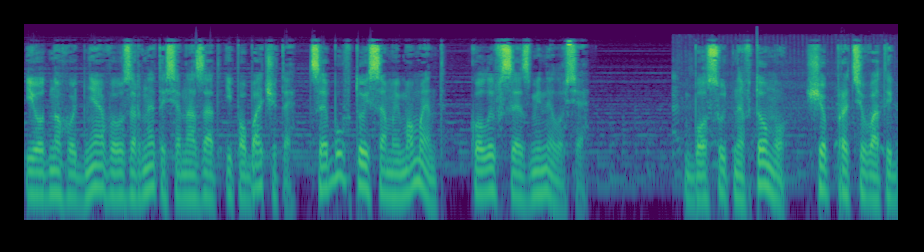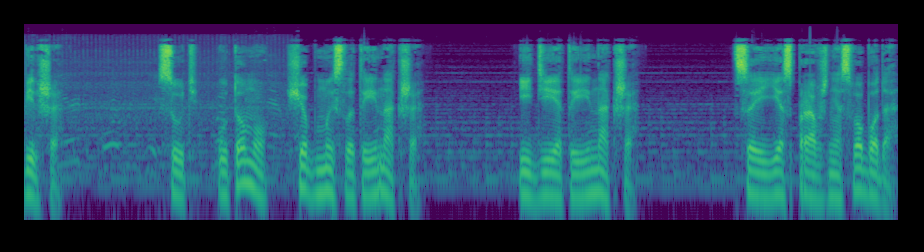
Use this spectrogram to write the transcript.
І одного дня ви озирнетеся назад і побачите, це був той самий момент, коли все змінилося. Бо суть не в тому, щоб працювати більше. Суть у тому, щоб мислити інакше і діяти інакше. Це і є справжня свобода.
